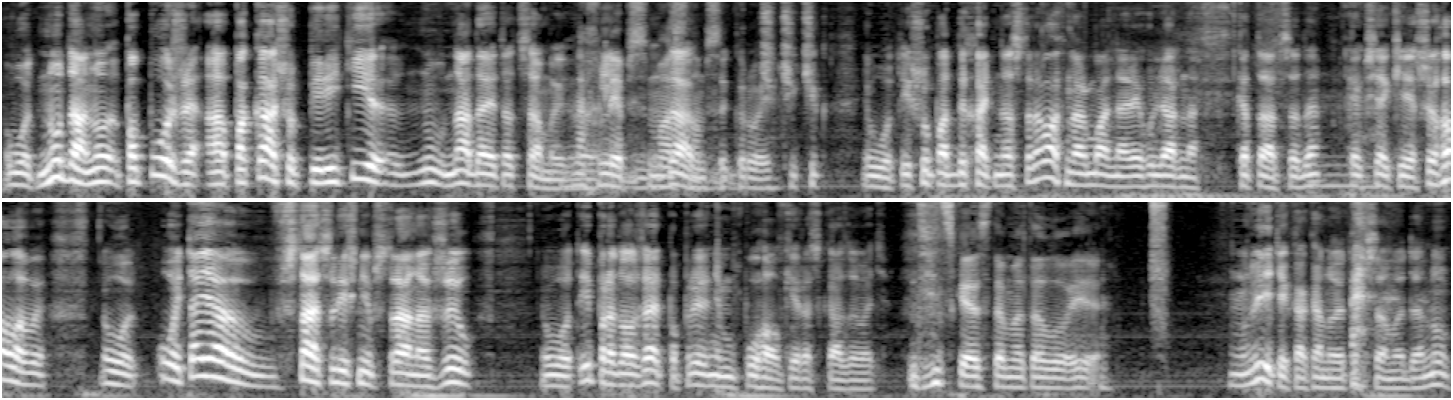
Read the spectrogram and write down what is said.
Вот, ну да, но попозже, а пока, чтобы перейти, ну, надо этот самый... На э, хлеб с да, маслом, с икрой. чик-чик-чик. И Вот, и чтобы отдыхать на островах нормально, регулярно кататься, да, как всякие шигаловы. Вот. Ой, да я в ста с лишним странах жил, вот, и продолжает по-прежнему пугалки рассказывать. Детская стоматология. Ну, видите, как оно это самое, да, ну,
